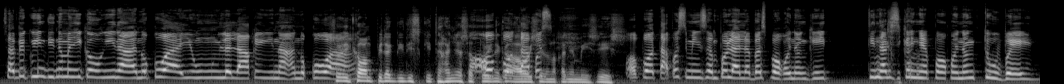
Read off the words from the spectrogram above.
Sabi ko, hindi naman ikaw ang inaano ko ah, yung lalaki yung inaano ko ah. So ikaw ang pinagdidiskitahan niya sa tuwing Opo, nag-aaway tapos- sila ng kanyang misis. Opo, tapos minsan po lalabas po ako ng gate, tinalsikan niya po ako ng tubig.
